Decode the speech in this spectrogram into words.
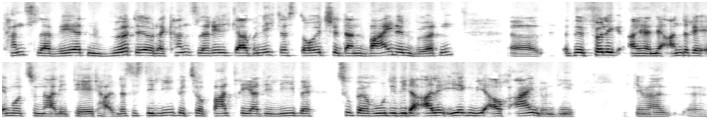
Kanzler werden würde oder Kanzlerin, ich glaube nicht, dass Deutsche dann weinen würden eine völlig eine andere Emotionalität halt. Das ist die Liebe zur Patria, die Liebe zu Peru, die wieder alle irgendwie auch eint. Und die, ich gehe mal, äh,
